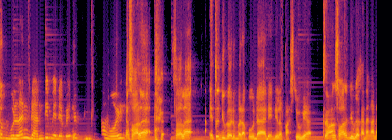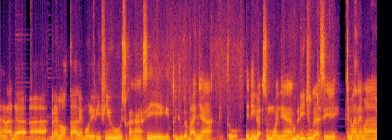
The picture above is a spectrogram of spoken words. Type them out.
sebulan ganti beda-beda bisa boy. Nggak, soalnya soalnya itu juga beberapa udah ada yang dilepas juga. Cuman soalnya juga kadang-kadang kan ada eh, brand lokal yang mau di-review, suka ngasih gitu juga banyak gitu. Jadi nggak semuanya beli juga sih. Cuman emang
